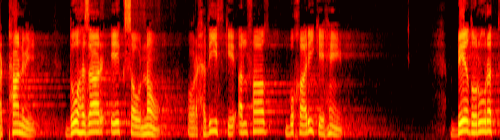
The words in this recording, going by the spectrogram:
اٹھانوے، دو ہزار ایک سو نو، اور حدیث کے الفاظ بخاری کے ہیں۔ بے ضرورت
